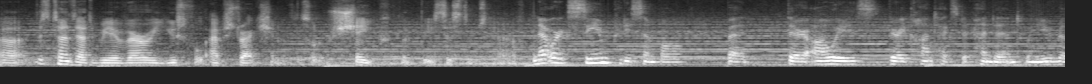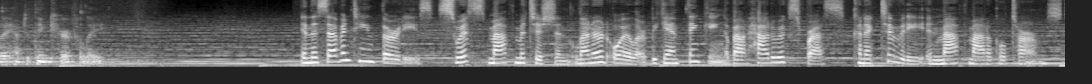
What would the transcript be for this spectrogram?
uh, this turns out to be a very useful abstraction of the sort of shape that these systems have. Networks seem pretty simple, but they're always very context dependent when you really have to think carefully. In the 1730s, Swiss mathematician Leonhard Euler began thinking about how to express connectivity in mathematical terms.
